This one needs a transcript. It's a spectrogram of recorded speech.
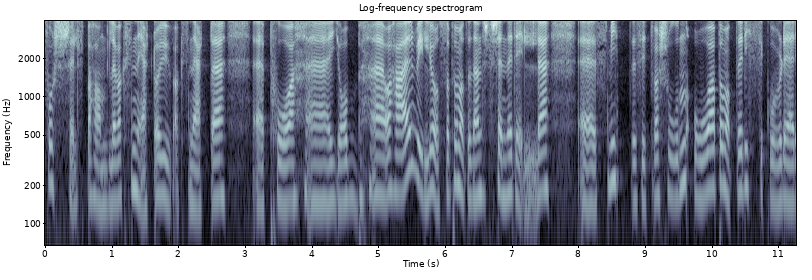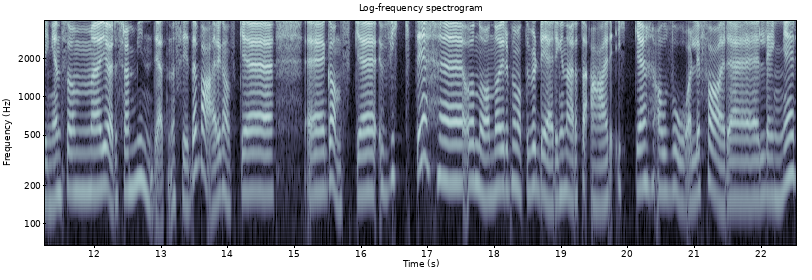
forskjellsbehandle vaksinerte og uvaksinerte eh, på jobb. Og her vil jo også på en måte den generelle smittesituasjonen og på en måte risikovurderingen som gjøres gjøres fra myndighetenes side, være ganske, eh, ganske viktig. Eh, og nå når måte, vurderingen er at det er ikke alvorlig fare lenger,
